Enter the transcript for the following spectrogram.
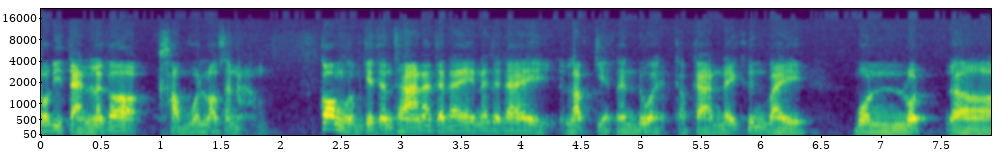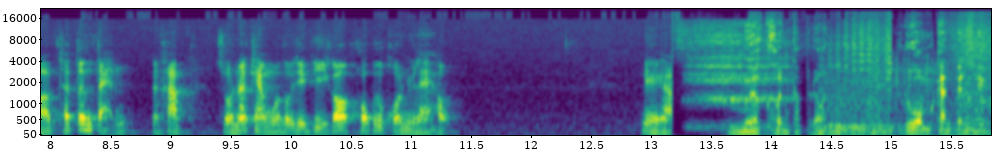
รถอีแตนแล้วก็ขับวนรอบสนามกล้องสมเกียรติจันทราน่าจะได้น่าจะได้รับเกียรตินั้นด้วย กับการได้ขึ้นไปบนรถชัตเติลแตนนะครับ ส่วนนักแข่ง MotoGP ก็ครบทุกคนอยู่แล้วเนี่ยครับ เมื่อคนกับรถรวมกันเป็นหนึ่ง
